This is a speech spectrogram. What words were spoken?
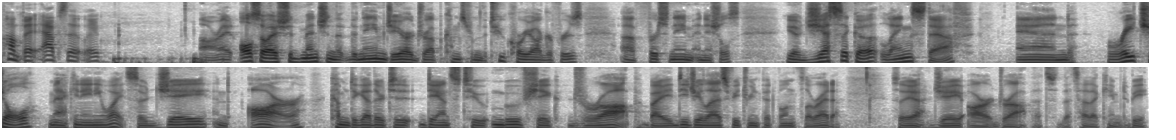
pump it, absolutely. All right. Also, I should mention that the name JR Drop comes from the two choreographers' uh, first name initials. You have Jessica Langstaff and Rachel McEnaney White. So J and R come together to dance to Move Shake Drop by DJ Laz featuring Pitbull and Flo Rida. So yeah, JR Drop. That's that's how that came to be.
